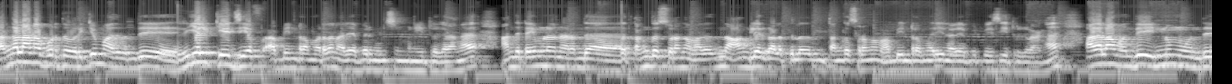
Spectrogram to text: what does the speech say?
தங்கலானா பொறுத்த வரைக்கும் அது வந்து ரியல் கேஜிஎஃப் அப்படின்ற மாதிரி தான் நிறைய பேர் மென்ஷன் பண்ணிட்டு இருக்காங்க அந்த டைம்ல நடந்த தங்க சுரங்கம் அதாவது ஆங்கிலேயர் காலத்துல தங்க சுரங்கம் அப்படின்ற மாதிரி நிறைய பேர் பேசிட்டு இருக்காங்க அதெல்லாம் வந்து இன்னும் வந்து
